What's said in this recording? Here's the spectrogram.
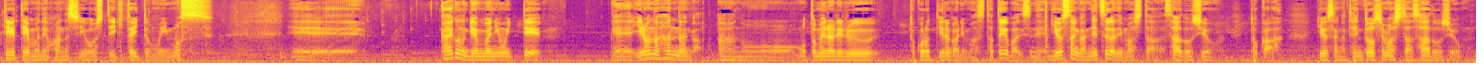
っていうテーマでお話をしていきたいと思います。えー、介護の現場において、えー、いろんな判断が、あの、求められるところっていうのがあります。例えばですね、利用者さんが熱が出ました。さあどうしよう。とか、利用者さんが転倒しました。さあどうしよう。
